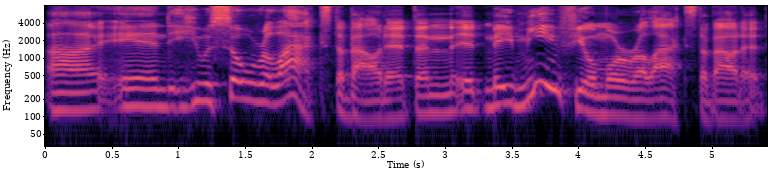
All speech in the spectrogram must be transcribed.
Uh, and he was so relaxed about it, and it made me feel more relaxed about it.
